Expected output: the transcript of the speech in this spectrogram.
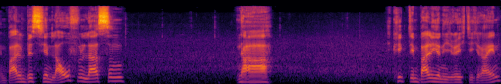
Den Ball ein bisschen laufen lassen. Na. Ich krieg den Ball hier nicht richtig rein.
